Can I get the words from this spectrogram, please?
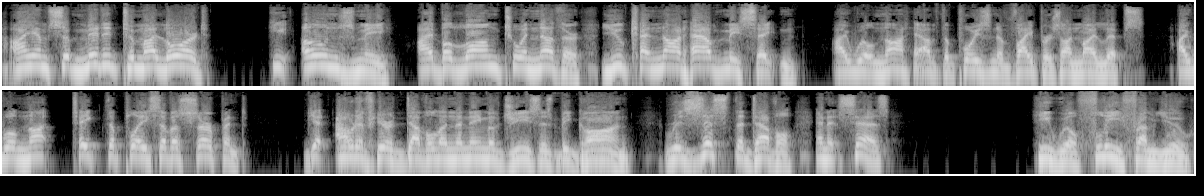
I am submitted to my Lord. He owns me. I belong to another. You cannot have me, Satan. I will not have the poison of vipers on my lips. I will not take the place of a serpent. Get out of here, devil, in the name of Jesus. Be gone. Resist the devil. And it says, he will flee from you.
